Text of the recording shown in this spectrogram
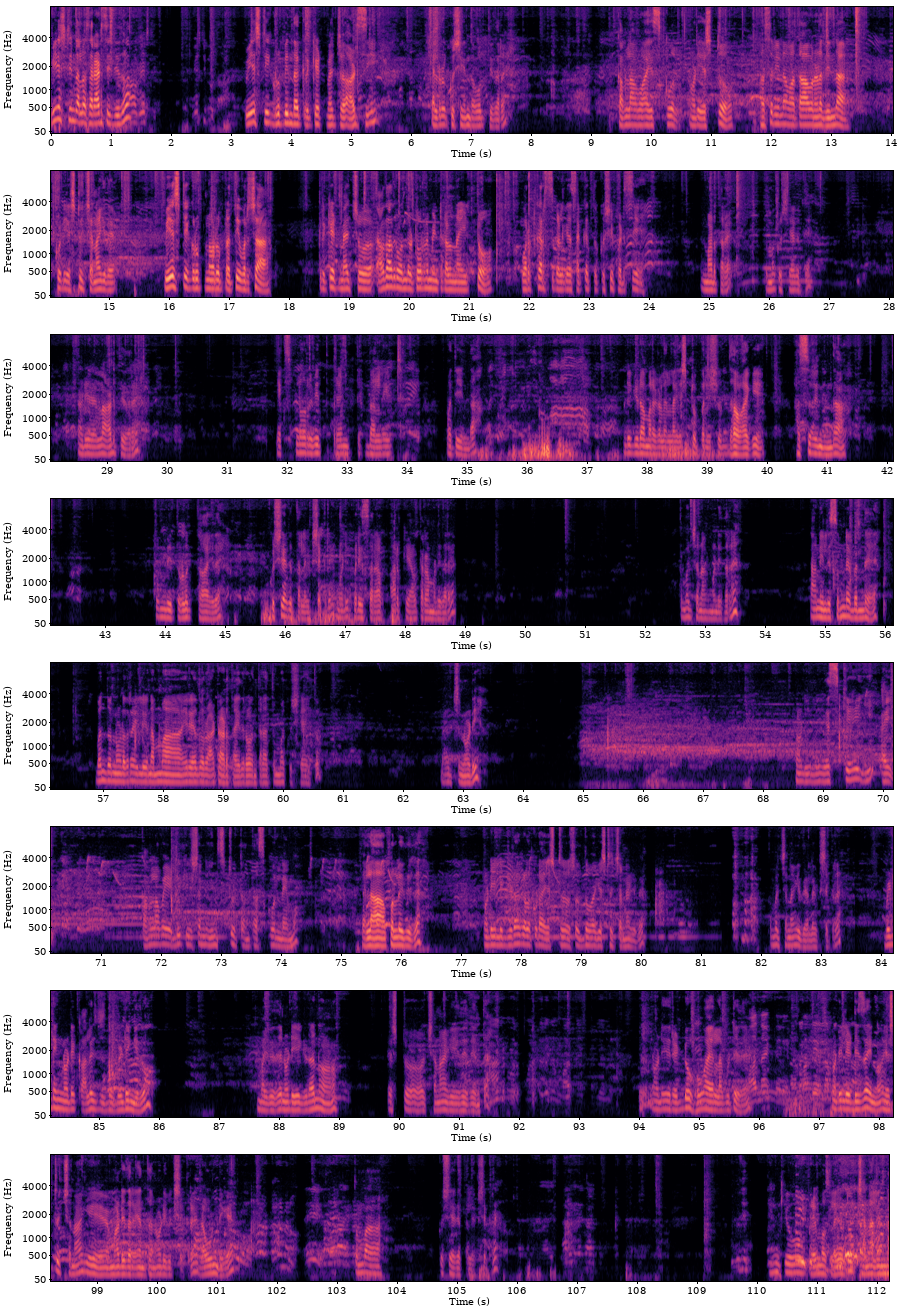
V S ಅಲ್ವಾ sir ಆಡಿಸಿದ್ದು V S T ಗ್ರೂಪಿಂದ ಕ್ರಿಕೆಟ್ ಮ್ಯಾಚ್ ಆಡಿಸಿ ಎಲ್ಲರೂ ಖುಷಿಯಿಂದ ಹೋಗ್ತಿದ್ದಾರೆ. ಕಮಲಾಬಾಯಿ ಸ್ಕೂಲ್ ನೋಡಿ ಎಷ್ಟು ಹಸಿರಿನ ವಾತಾವರಣದಿಂದ ಕೂಡಿ ಎಷ್ಟು ಚೆನ್ನಾಗಿದೆ. ವಿ ಎಸ್ ಟಿ ಗ್ರೂಪ್ನವರು ಪ್ರತಿ ವರ್ಷ ಕ್ರಿಕೆಟ್ ಮ್ಯಾಚು ಯಾವುದಾದ್ರೂ ಒಂದು ಟೂರ್ನಮೆಂಟ್ಗಳನ್ನ ಇಟ್ಟು ವರ್ಕರ್ಸ್ಗಳಿಗೆ ಸಖತ್ತು ಖುಷಿಪಡಿಸಿ ಮಾಡ್ತಾರೆ. ತುಂಬ ಖುಷಿಯಾಗುತ್ತೆ ನೋಡಿ ಎಲ್ಲ ಆಡ್ತಿದ್ದಾರೆ. ಎಕ್ಸ್ಪ್ಲೋರ್ ವಿತ್ ಪ್ರೇಮ್ ಲೈಟ್ ವತಿಯಿಂದ. ನೋಡಿ ಗಿಡ ಮರಗಳೆಲ್ಲ ಎಷ್ಟು ಪರಿಶುದ್ಧವಾಗಿ ಹಸಿರಿನಿಂದ ತುಂಬಿ ತುಳುಕ್ತಾ ಇದೆ. ಖುಷಿಯಾಗುತ್ತಲ್ಲ ವೀಕ್ಷಕರೇ? ನೋಡಿ ಪರಿಸರ, ಪಾರ್ಕ್ ಯಾವ ಥರ ಮಾಡಿದ್ದಾರೆ? ತುಂಬ ಚೆನ್ನಾಗಿ ಮಾಡಿದ್ದಾರೆ. ನಾನು ಇಲ್ಲಿ ಸುಮ್ಮನೆ ಬಂದೆ. ಬಂದು ನೋಡಿದ್ರೆ ಇಲ್ಲಿ ನಮ್ಮ ಏರಿಯಾದವರು ಆಟ ಆಡ್ತಾಯಿದ್ರು ಒಂಥರ ತುಂಬ ಖುಷಿ ಆಯಿತು. ಮ್ಯಾಚ್ ನೋಡಿ. ನೋಡಿ ಇಲ್ಲಿ S K E I Kamalabai education institute ಅಂತ ಸ್ಕೂಲ್ ನೇಮು ಎಲ್ಲ ಫುಲ್ ಇದಿದೆ. ನೋಡಿ ಇಲ್ಲಿ ಗಿಡಗಳು ಕೂಡ ಎಷ್ಟು ಶುದ್ಧವಾಗಿ ಎಷ್ಟು ಚೆನ್ನಾಗಿದೆ. ತುಂಬ ಚೆನ್ನಾಗಿದೆ ಅಲ್ಲ ವೀಕ್ಷಕರೇ. ಬಿಲ್ಡಿಂಗ್ ನೋಡಿ ಕಾಲೇಜಿದು ಬಿಲ್ಡಿಂಗ್ ಇದು. ತುಂಬ ಇದಿದೆ ನೋಡಿ, ಈ ಗಿಡನೂ ಎಷ್ಟು ಚೆನ್ನಾಗಿ ಇದಿದೆ ಅಂತ. ನೋಡಿ ರೆಡ್ಡು ಹೂವು ಎಲ್ಲ ಬಿಟ್ಟಿದೆ. ನೋಡಿ ಇಲ್ಲಿ ಡಿಸೈನು ಎಷ್ಟು ಚೆನ್ನಾಗಿ ಮಾಡಿದ್ದಾರೆ ಅಂತ ನೋಡಿ ವೀಕ್ಷಕರೇ ರೌಂಡಿಗೆ ತುಂಬ ಖುಷಿಯಾಗುತ್ತಲ್ಲ ವೀಕ್ಷಕರೇ. ಥ್ಯಾಂಕ್ ಯು ಪ್ರೇಮೋಸ್ ಯೂಟ್ಯೂಬ್ ಚಾನಲಿಂದ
